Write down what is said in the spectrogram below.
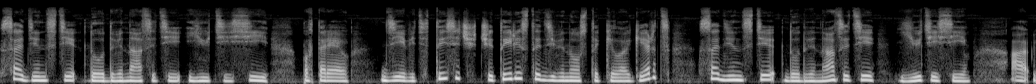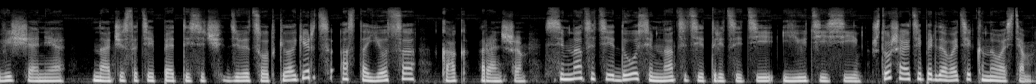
с 11 до 12 UTC. Повторяю, 9490 кГц с 11 до 12 UTC, а вещание на частоте 5900 кГц остается как раньше. С 17 до 17.30 UTC. Что ж, а теперь давайте к новостям.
